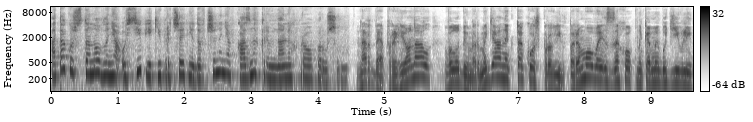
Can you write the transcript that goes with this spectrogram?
а також встановлення осіб, які причетні до вчинення вказаних кримінальних правопорушень. Нардеп регіонал Володимир Медяник також провів перемови з захопниками будівлі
